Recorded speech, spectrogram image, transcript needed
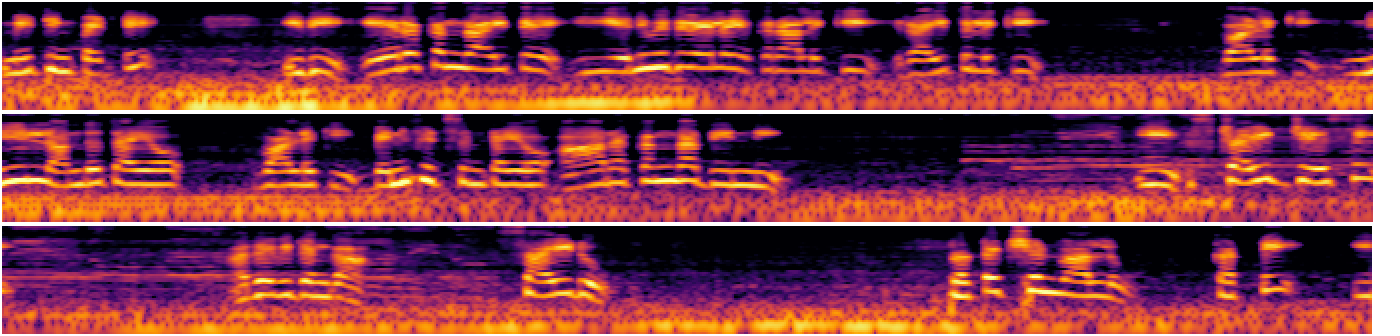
మీటింగ్ పెట్టి ఇది ఏ రకంగా అయితే ఈ ఎనిమిది వేల ఎకరాలకి రైతులకి వాళ్ళకి నీళ్ళు అందుతాయో వాళ్ళకి బెనిఫిట్స్ ఉంటాయో ఆ రకంగా దీన్ని ఈ స్ట్రైట్ చేసి అదేవిధంగా సైడు ప్రొటెక్షన్ వాళ్ళు కట్టి ఈ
